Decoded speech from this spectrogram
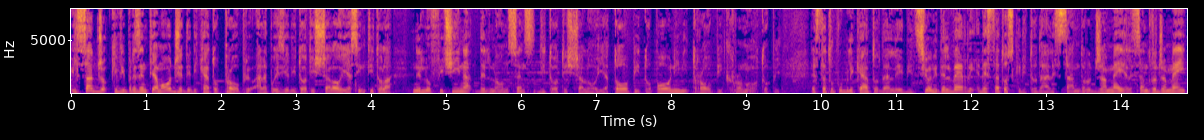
Il saggio che vi presentiamo oggi è dedicato proprio alla poesia di Toti Scialoia, si intitola Nell'officina del nonsense di Toti Scialoia, topi, toponimi, tropi, cronotopi. È stato pubblicato dalle edizioni del Verri ed è stato scritto da Alessandro Giammei. Alessandro Giammei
